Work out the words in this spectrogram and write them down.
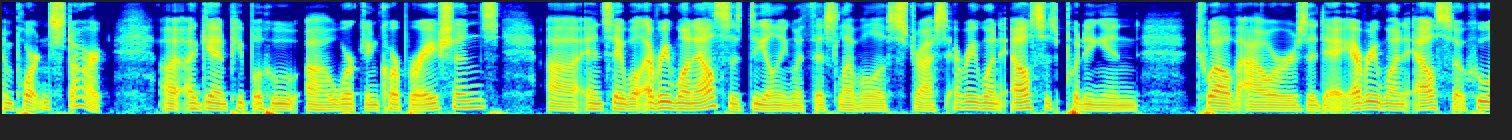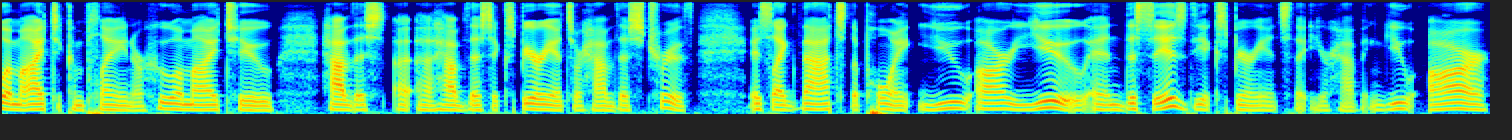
important start. Uh, again, people who uh, work in corporations uh, and say, well, everyone else is dealing with this level of stress. Everyone else is putting in 12 hours a day. Everyone else. So who am I to complain or who am I to have this uh, uh, have this experience or have this truth? It's like that's the point. You are you, and this is the experience that you're having. You are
